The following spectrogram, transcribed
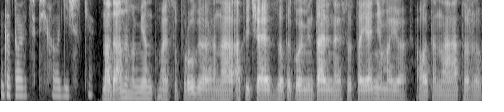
готовиться психологически? На данный момент моя супруга, она отвечает за такое ментальное состояние мое. Вот она тоже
